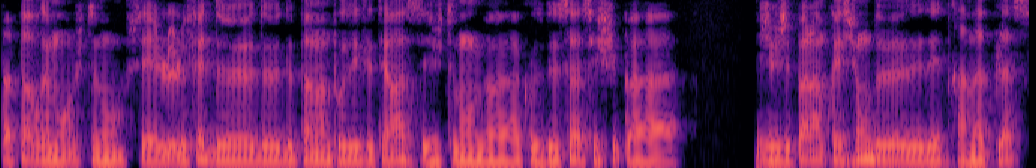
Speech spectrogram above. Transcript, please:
Bah, pas vraiment, justement. C'est le, le fait de, de, de pas m'imposer, etc. C'est justement à cause de ça. C'est je suis pas, j'ai pas l'impression de d'être à ma place,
